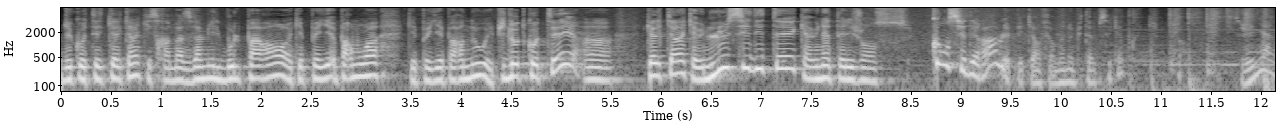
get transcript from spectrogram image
du côté de quelqu'un qui se ramasse 20 000 boules par an, euh, qui est payé par mois, qui est payé par nous, et puis de l'autre côté, quelqu'un qui a une lucidité, qui a une intelligence considérable, et puis qui est enfermé en hôpital psychiatrique. C'est génial.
